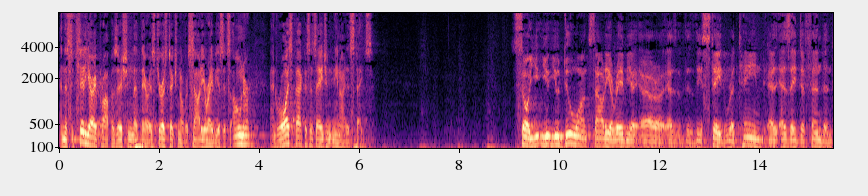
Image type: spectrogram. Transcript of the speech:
and the subsidiary proposition that there is jurisdiction over Saudi Arabia as its owner and Royspec as its agent in the United States. So you, you, you do want Saudi Arabia uh, as the, the, state retained as, as a defendant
